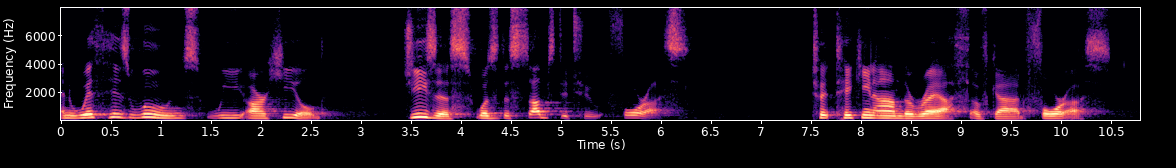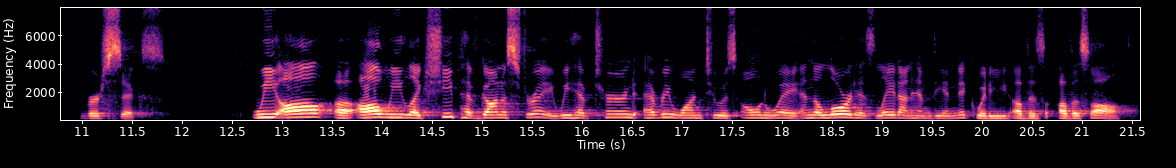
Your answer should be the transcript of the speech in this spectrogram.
and with His wounds we are healed. Jesus was the substitute for us, taking on the wrath of God for us. Verse 6 we all, uh, all we like sheep have gone astray. We have turned every one to his own way, and the Lord has laid on him the iniquity of, his, of us all.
